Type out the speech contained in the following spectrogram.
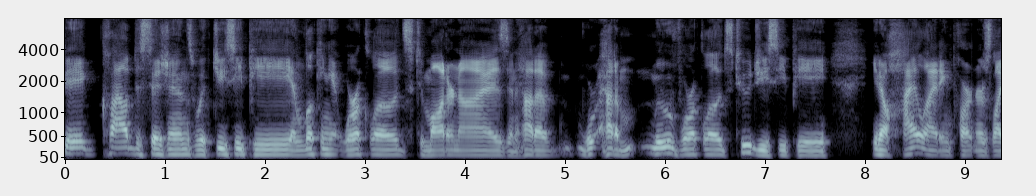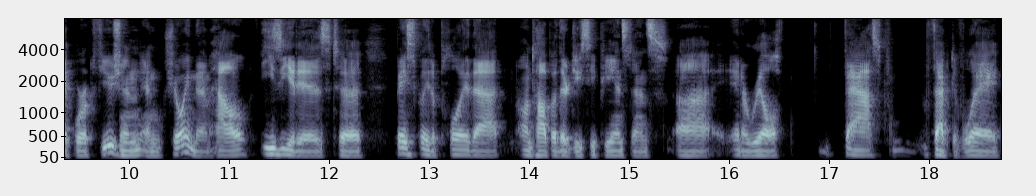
big cloud decisions with GCP and looking at workloads to modernize and how to how to move workloads to GCP, you know, highlighting partners like WorkFusion and showing them how easy it is to basically deploy that on top of their GCP instance uh, in a real fast, effective way.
